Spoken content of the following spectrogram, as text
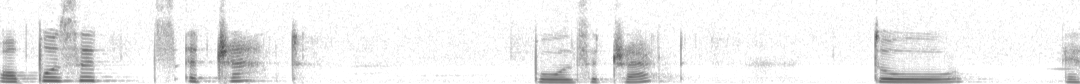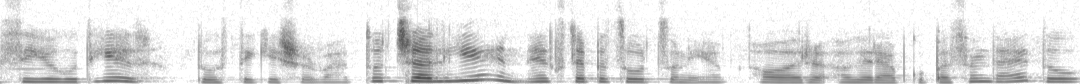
opposites attract poles attract तो ऐसे ही होती है दोस्ती की शुरुआत। तो चलिए नेक्स्ट एपिसोड सुनिए और अगर आपको पसंद आए तो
